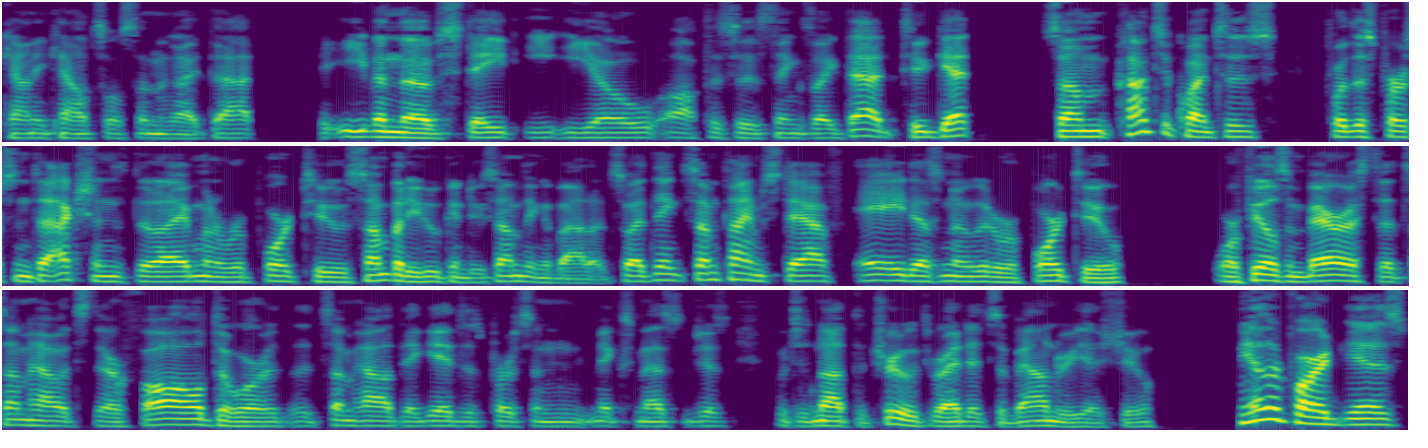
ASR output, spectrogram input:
county counsel, something like that, even the state EEO offices, things like that, to get some consequences for this person's actions that I'm going to report to somebody who can do something about it. So I think sometimes staff A doesn't know who to report to or feels embarrassed that somehow it's their fault or that somehow they gave this person mixed messages, which is not the truth, right? It's a boundary issue. The other part is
